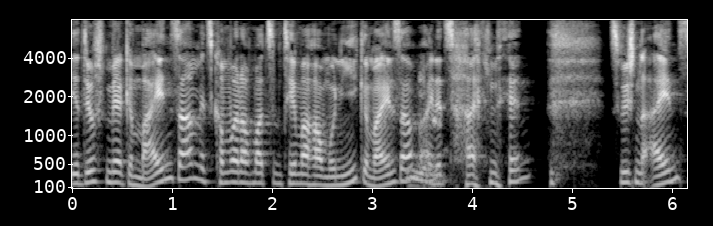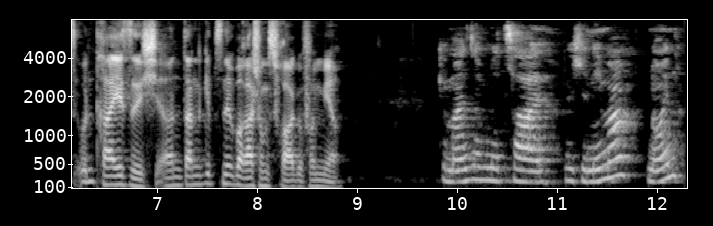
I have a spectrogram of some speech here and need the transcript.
Ihr dürft mir gemeinsam, jetzt kommen wir noch mal zum Thema Harmonie, gemeinsam ja. eine Zahl nennen zwischen 1 und 30. Und dann gibt es eine Überraschungsfrage von mir. Gemeinsam eine Zahl. Welche nehmen wir? 9?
